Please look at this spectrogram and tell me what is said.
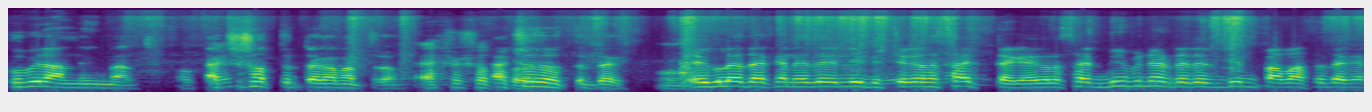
খুবই রানিং মাল। একশো সত্তর টাকা মাত্র। একশো সত্তর। টাকা। এগুলো দেখেন এদের লিপস্টিক আছে ষাট টাকা। এগুলো ষাট বিভিন্ন ডিম পাব আছে দেখেন।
